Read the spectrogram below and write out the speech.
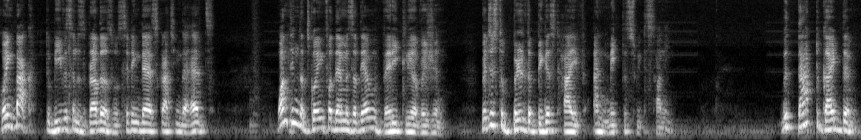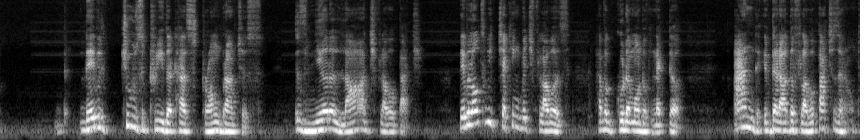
Going back to Beavis and his brothers who are sitting there scratching their heads, one thing that's going for them is that they have a very clear vision, which is to build the biggest hive and make the sweetest honey. With that to guide them, they will choose a tree that has strong branches, is near a large flower patch. They will also be checking which flowers have a good amount of nectar and if there are other flower patches around.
